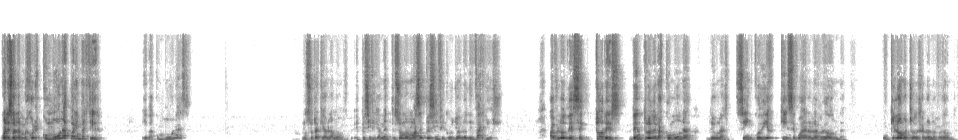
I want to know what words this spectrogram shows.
¿Cuáles son las mejores comunas para invertir? Eva, comunas. Nosotros aquí hablamos específicamente, somos más específicos. Yo hablo de barrios. Hablo de sectores dentro de las comunas de unas 5, 10, 15 cuadras a la redonda. Un kilómetro, déjalo a la redonda.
